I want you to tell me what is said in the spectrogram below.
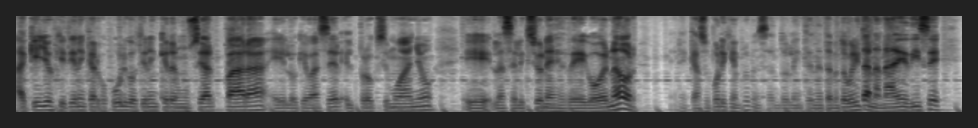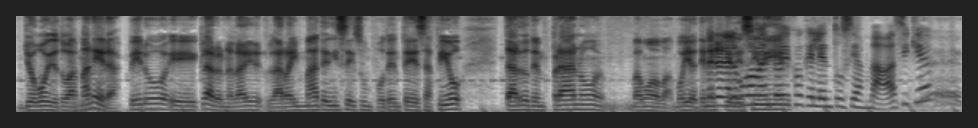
aquellos que tienen cargos públicos tienen que renunciar para lo que va a ser el próximo año las elecciones de gobernador. En el caso, por ejemplo, pensando en la Intendenta Metropolitana, nadie dice yo voy de todas maneras, pero eh, claro, en la, la Raíz Mate dice es un potente desafío, tarde o temprano vamos, voy a tener que decidir. Pero en algún momento dijo que le entusiasmaba, así que eh,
